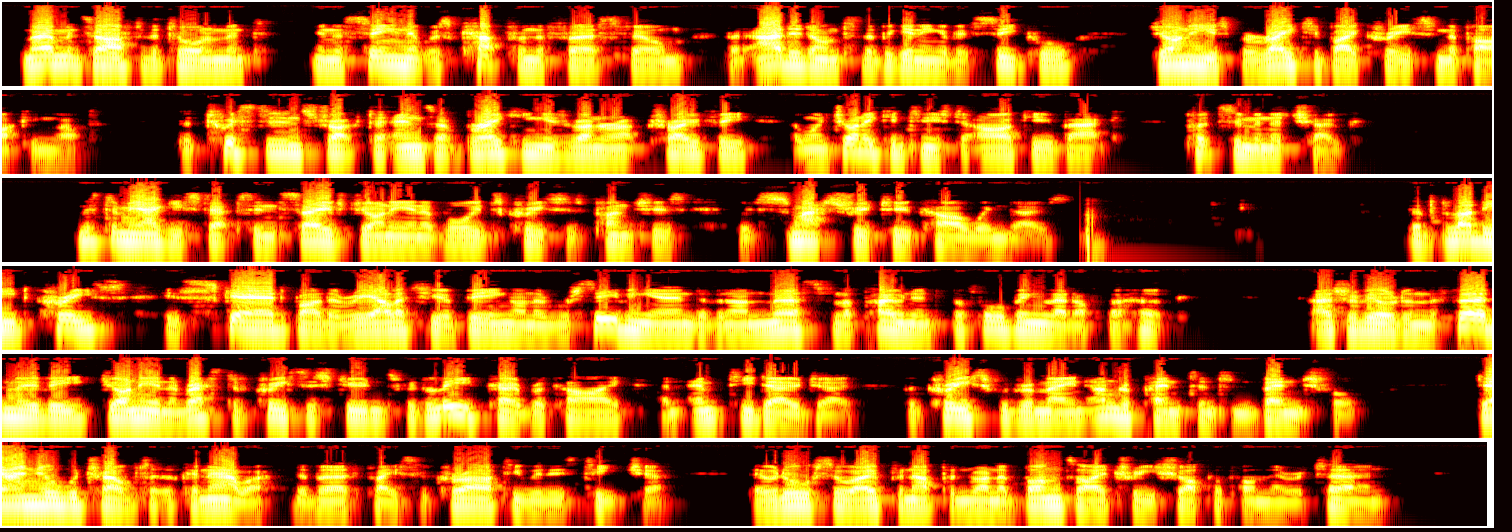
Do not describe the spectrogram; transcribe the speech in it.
Moments after the tournament, in a scene that was cut from the first film but added on to the beginning of its sequel, Johnny is berated by Kreese in the parking lot. The twisted instructor ends up breaking his runner-up trophy, and when Johnny continues to argue back, puts him in a choke. Mr. Miyagi steps in, saves Johnny, and avoids Kreese's punches, which smash through two car windows. The bloodied Kreese is scared by the reality of being on the receiving end of an unmerciful opponent before being let off the hook. As revealed in the third movie, Johnny and the rest of Kreese's students would leave Cobra Kai an empty dojo, but Kreese would remain unrepentant and vengeful. Daniel would travel to Okinawa, the birthplace of karate, with his teacher. They would also open up and run a bonsai tree shop upon their return.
